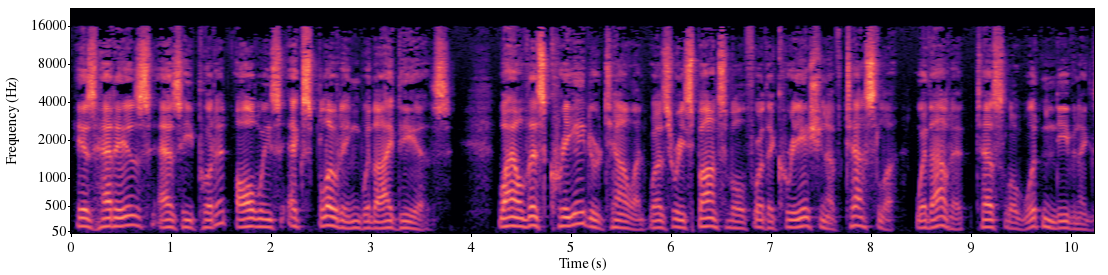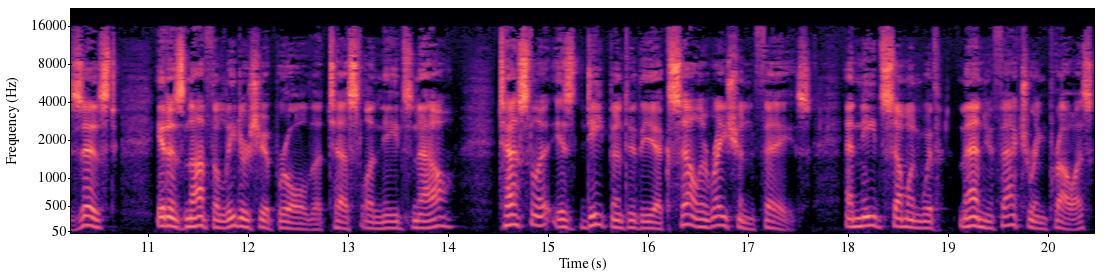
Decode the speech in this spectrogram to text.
His head is, as he put it, always exploding with ideas. While this creator talent was responsible for the creation of Tesla, without it, Tesla wouldn't even exist, it is not the leadership role that Tesla needs now. Tesla is deep into the acceleration phase and needs someone with manufacturing prowess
